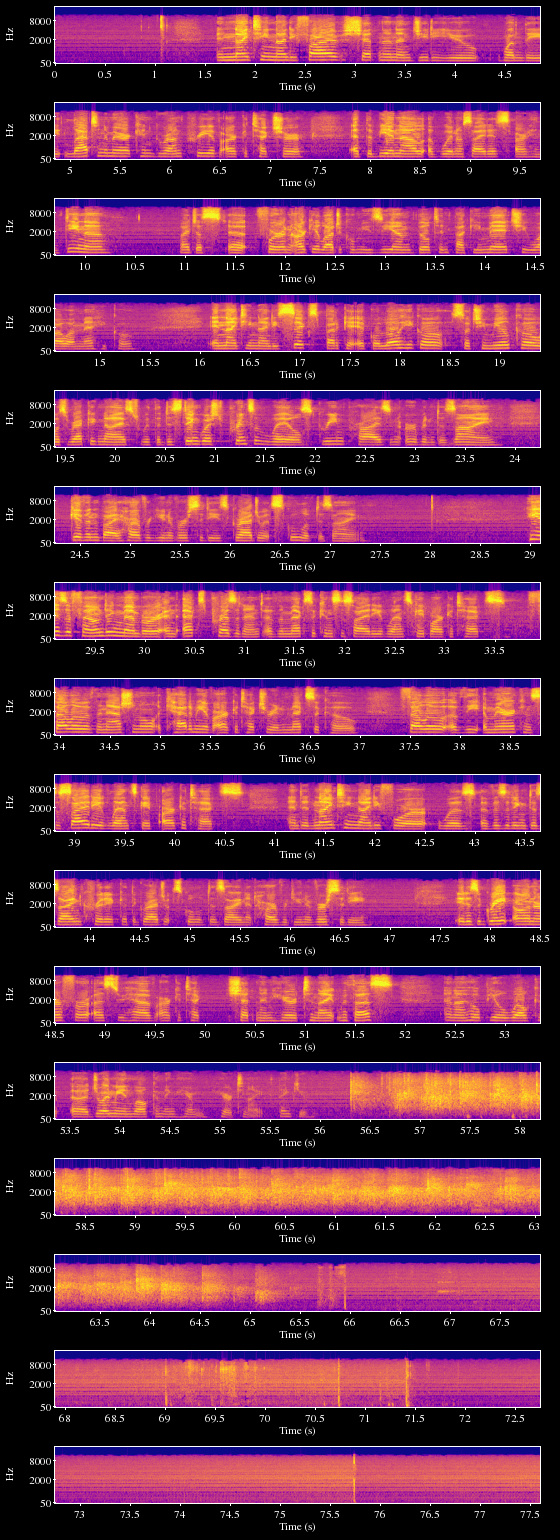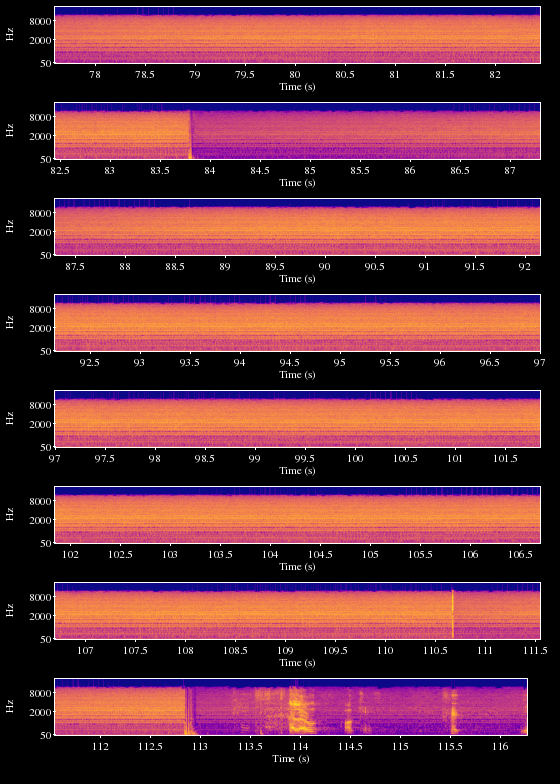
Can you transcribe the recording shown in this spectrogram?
In 1995, Schjetnan and GDU won the Latin American Grand Prix of Architecture at the Bienal of Buenos Aires, Argentina, just, uh, for an archaeological museum built in Paquimé, Chihuahua, Mexico. In 1996, Parque Ecológico Xochimilco was recognized with the Distinguished Prince of Wales Green Prize in Urban Design given by Harvard University's Graduate School of Design. He is a founding member and ex-president of the Mexican Society of Landscape Architects, fellow of the National Academy of Architecture in Mexico, fellow of the American Society of Landscape Architects, and in 1994 was a visiting design critic at the Graduate School of Design at Harvard University. It is a great honor for us to have architect Schjetnan here tonight with us, and I hope you'll uh, join me in welcoming him here tonight. Thank you.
